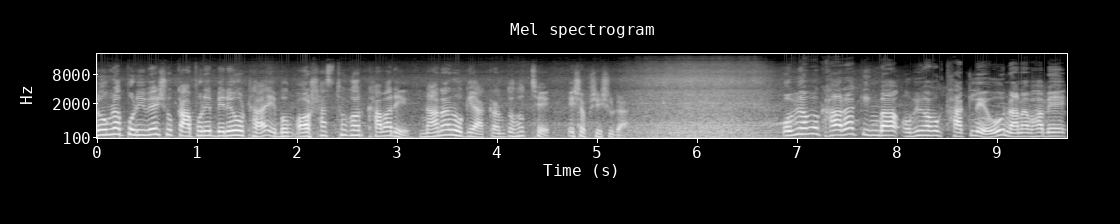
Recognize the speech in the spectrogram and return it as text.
নোংরা পরিবেশ ও কাপড়ে বেড়ে ওঠা এবং অস্বাস্থ্যকর খাবারে নানা রোগে আক্রান্ত হচ্ছে এসব শিশুরা। অভিভাবক হারা কিংবা অভিভাবক থাকলেও নানাভাবে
